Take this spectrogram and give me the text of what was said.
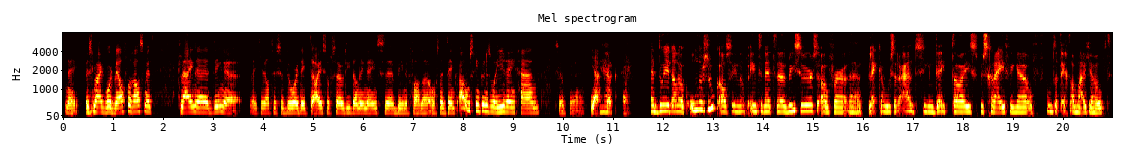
nee. Dus, maar ik word wel verrast met kleine dingen, weet je wel, tussendoor details of zo, die dan ineens uh, binnenvallen. Of dat ik denk, oh, misschien kunnen ze wel hierheen gaan. Is ook, uh, ja. ja. En doe je dan ook onderzoek, als in op internet uh, research over plekken, hoe ze eruit zien, details, beschrijvingen, of komt dat echt allemaal uit je hoofd?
